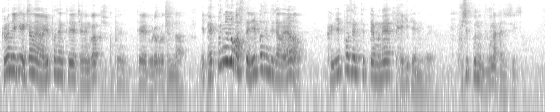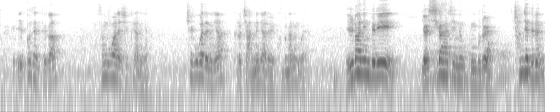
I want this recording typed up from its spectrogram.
그런 얘기가 있잖아요. 1%의 재능과 99%의 노력으로 된다. 이 백분율로 봤을 땐 1%잖아요. 그 1% 때문에 100이 되는 거예요. 99는 누구나 가질 수 있어. 그 1%가 성공하냐 실패하느냐, 최고가 되느냐, 그렇지 않느냐를 구분하는 거예요. 일반인들이 10시간 할 수 있는 공부를 천재들은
